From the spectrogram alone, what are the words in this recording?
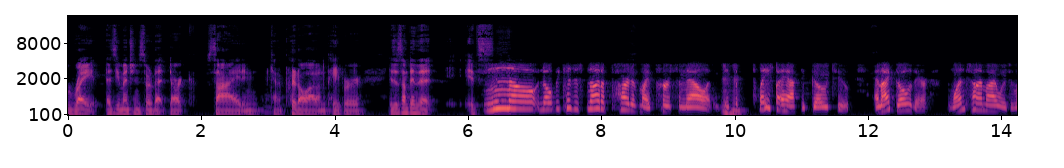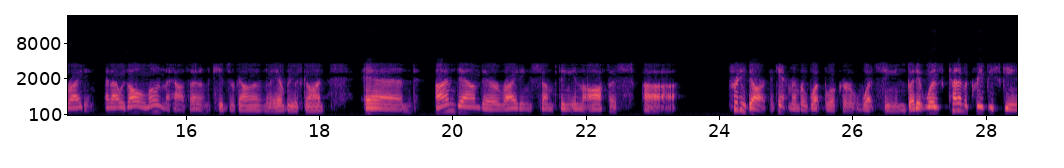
write, as you mentioned, sort of that dark side and kind of put it all out on paper? Is it something that it's no, no, because it's not a part of my personality. Mm-hmm. It's a mm-hmm. place I have to go to, and I go there. One time I was writing, and I was all alone in the house. I don't know, the kids were gone, everybody was gone, and I'm down there writing something in the office. Uh, pretty dark. I can't remember what book or what scene, but it was kind of a creepy scene.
